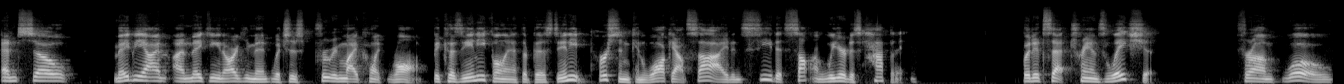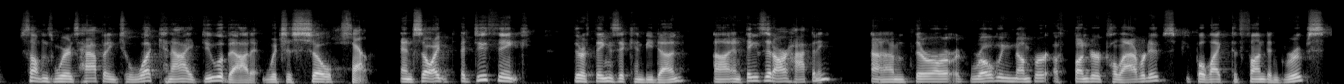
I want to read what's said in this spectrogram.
And so maybe I'm, I'm making an argument which is proving my point wrong because any philanthropist, any person can walk outside and see that something weird is happening. But it's that translation from, whoa, something's weird's happening to what can I do about it, which is so hard. And so I, I do think there are things that can be done uh, and things that are happening. Um, there are a growing number of funder collaboratives. People like to fund in groups,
